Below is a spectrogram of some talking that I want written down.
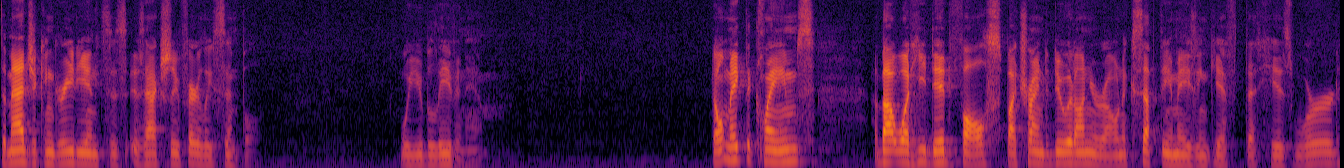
The magic ingredients is, is actually fairly simple. Will you believe in Him? Don't make the claims about what He did false by trying to do it on your own. Accept the amazing gift that His Word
